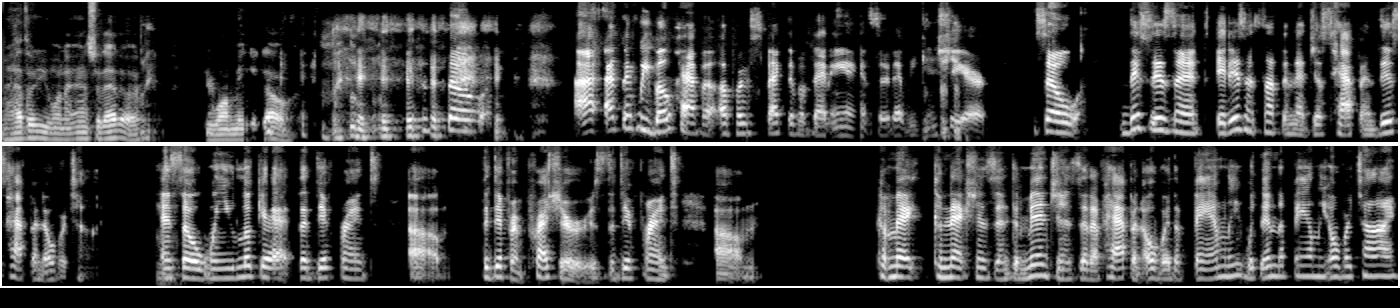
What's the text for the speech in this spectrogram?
Heather, you want to answer that or you want me to go? so I, I, think we both have a, a perspective of that answer that we can share. So this isn't it isn't something that just happened. This happened over time. Mm. And so when you look at the different um, the different pressures, the different um, connect, connections and dimensions that have happened over the family within the family over time,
